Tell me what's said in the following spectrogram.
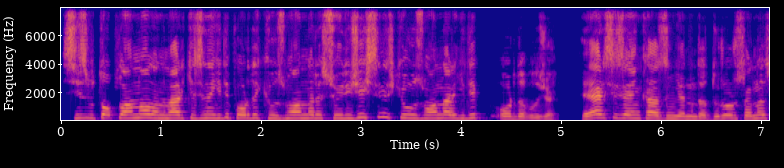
Siz bu toplanma alanı merkezine gidip oradaki uzmanlara söyleyeceksiniz ki uzmanlar gidip orada bulacak. Eğer siz enkazın yanında durursanız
